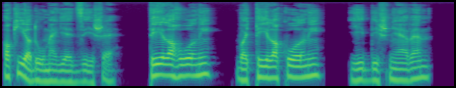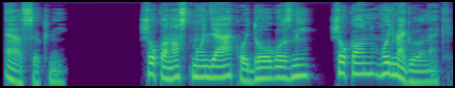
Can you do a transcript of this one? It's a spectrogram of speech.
A kiadó megjegyzése. Télaholni, vagy télakolni, jiddis nyelven, elszökni. Sokan azt mondják, hogy dolgozni, sokan, hogy megölnek.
